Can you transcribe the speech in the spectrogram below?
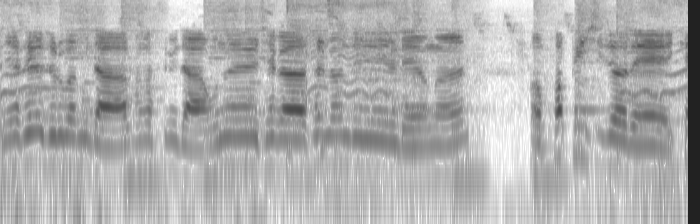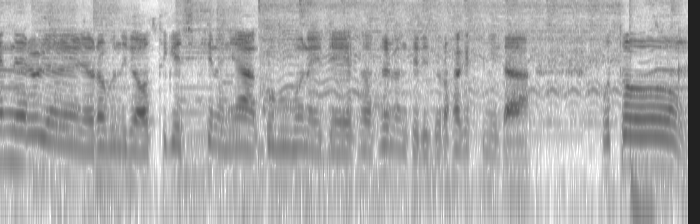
안녕하세요. 조르바입니다. 반갑습니다. 오늘 제가 설명드릴 내용은 어, 퍼피 시절에 캔넬을 여러분들이 어떻게 시키느냐 그 부분에 대해서 설명드리도록 하겠습니다. 보통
